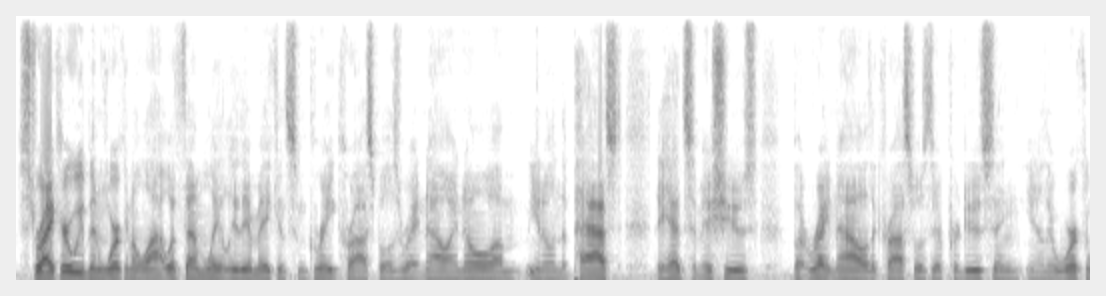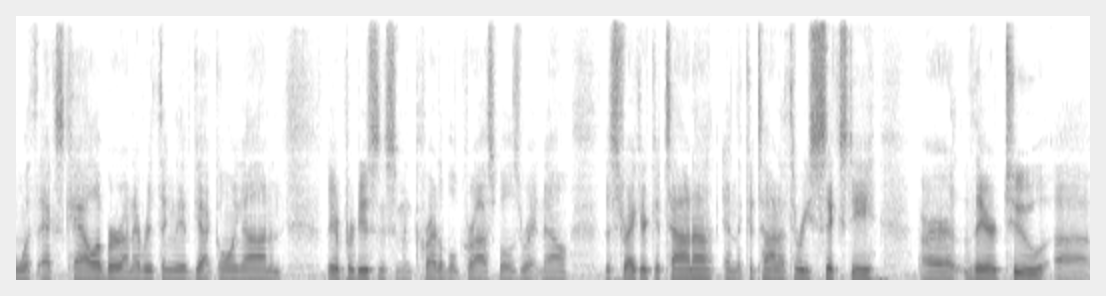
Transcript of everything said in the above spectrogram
Stryker, we've been working a lot with them lately. They're making some great crossbows right now. I know, um, you know, in the past they had some issues, but right now the crossbows they're producing, you know, they're working with Excalibur on everything they've got going on, and they're producing some incredible crossbows right now. The Stryker Katana and the Katana 360 are their two uh,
